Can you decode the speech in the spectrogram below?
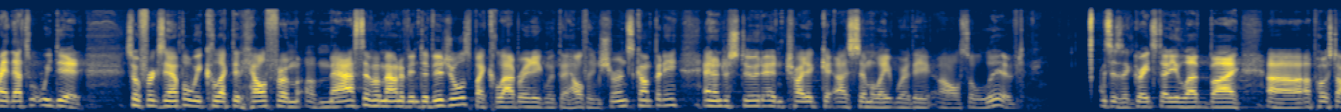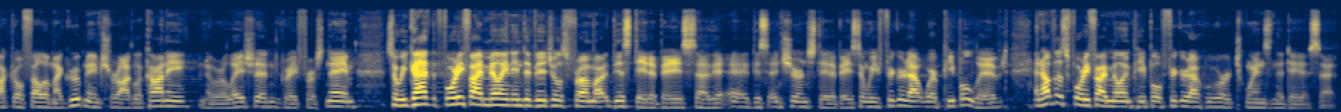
Right, that's what we did. So, for example, we collected health from a massive amount of individuals by collaborating with the health insurance company and understood and tried to assimilate where they also lived. This is a great study led by uh, a postdoctoral fellow in my group named Chirag Lakhani, no relation, great first name. So we got 45 million individuals from our, this database, uh, the, uh, this insurance database, and we figured out where people lived. And of those 45 million people, figured out who were twins in the data set.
